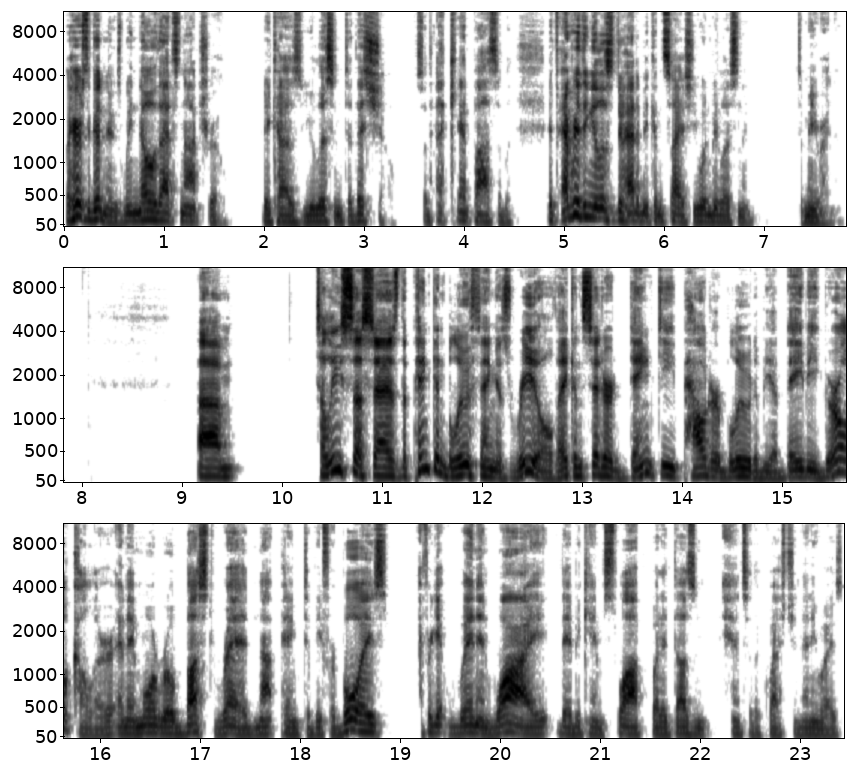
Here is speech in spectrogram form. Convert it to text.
But here's the good news we know that's not true because you listen to this show. So that can't possibly. If everything you listen to had to be concise, you wouldn't be listening to me right now. Um, Talisa says the pink and blue thing is real. They consider dainty powder blue to be a baby girl color and a more robust red, not pink, to be for boys. I forget when and why they became swapped, but it doesn't answer the question, anyways.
